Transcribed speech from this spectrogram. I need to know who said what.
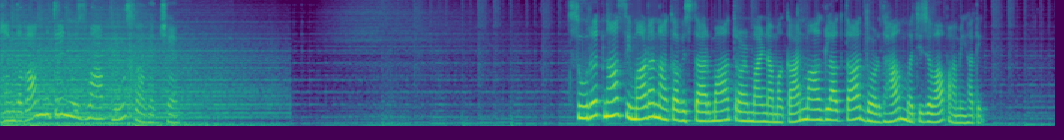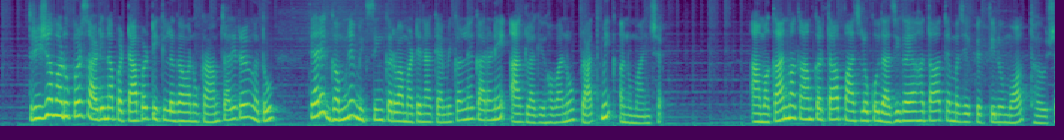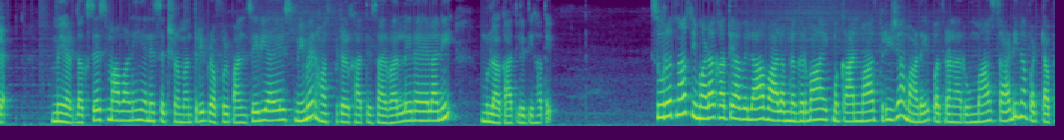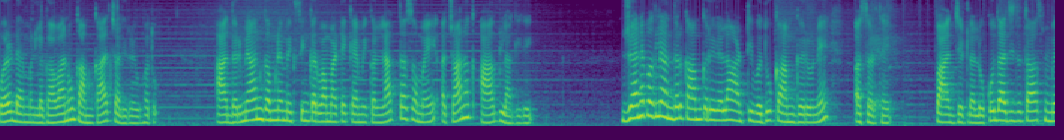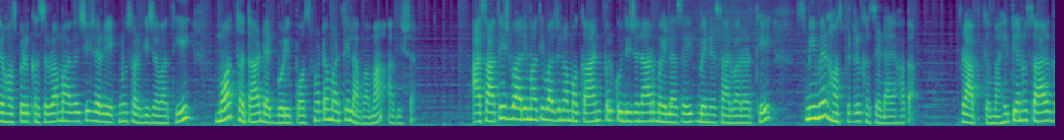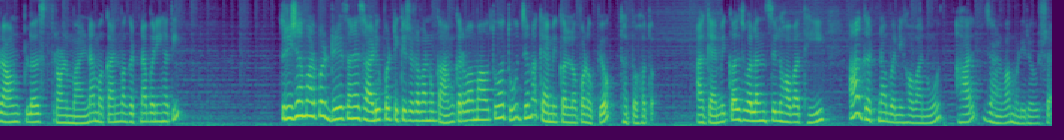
Speaker 1: અહેમદાબાદ મિત્ર ન્યૂઝમાં આપનું સ્વાગત છે. સુરતના સીમાડા નાકા વિસ્તારમાં ત્રણ માળના મકાનમાં આગ લાગતા દોડધામ મચી જવા પામી હતી. ત્રીજા માળ ઉપર સાડીના પટ્ટા પર ટીકી લગાવવાનું કામ ચાલી રહ્યું હતું, ત્યારે ગમને મિક્સિંગ કરવા માટેના કેમિકલને કારણે આગ લાગી હોવાનું પ્રાથમિક અનુમાન છે. આ મકાનમાં કામ કરતા પાંચ લોકો દાઝી ગયા હતા, તેમજ એક વ્યક્તિનું મોત થયું છે. મેયર દક્ષેશ માવાણી અને શિક્ષણ મંત્રી પ્રફુલ પાનસેરિયાએ સ્મીમેર હોસ્પિટલ ખાતે સારવાર લઈ રહેલાની મુલાકાત લીધી હતી. સુરતના સીમાડા ખાતે આવેલા વાલમનગરમાં એક મકાનમાં ત્રીજા માળે પતરાના રૂમમાં સાડીના પટ્ટા પર ડાયમંડ લગાવવાનું કામકાજ ચાલી રહ્યું હતું. આ દરમિયાન ગમને મિક્સિંગ કરવા માટે કેમિકલ નાખતા સમયે અચાનક આગ લાગી ગઈ. જેને પગલે અંદર કામ કરી રહેલા આઠથી વધુ કામગરોને અસર થઈ. પાંચ જેટલા લોકો દાજી જતા સ્મીમેર હોસ્પિટલ ખસેડવામાં આવે છે, જ્યારે એકનું સળગી જવાથી મોત થતાં ડેડ બોડી પોસ્ટમોર્ટમ અર્થે લાવવામાં આવી છે. આ સાથે જ બારીમાંથી બાજુના મકાન પર કૂદી જનાર મહિલા સહિત બેને સારવાર અર્થે સ્મીમેર હોસ્પિટલ ખસેડાયા હતા. પ્રાપ્ત માહિતી અનુસાર ગ્રાઉન્ડ પ્લસ ત્રણ માળના મકાનમાં ઘટના બની હતી. ત્રીજા માળ પર ડ્રેસ અને સાડી ઉપર ટીકે ચડાવવાનું કામ કરવામાં આવતું હતું, જેમાં કેમિકલનો પણ ઉપયોગ થતો હતો. આ કેમિકલ જ્વલનશીલ હોવાથી આ ઘટના બની હોવાનું હાલ જાણવા મળી રહ્યું છે.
